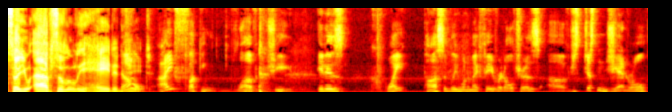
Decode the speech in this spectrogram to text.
so you absolutely hated No. I fucking loved Geed. It is quite possibly one of my favorite ultras of just just in general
